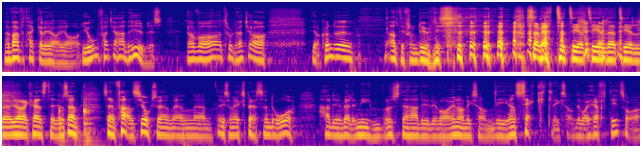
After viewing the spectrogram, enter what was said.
Men varför tackade jag ja? Jo, för att jag hade hybris. Jag var, trodde att jag, jag kunde Alltifrån Dunis servetter till, till, till att göra kvällstid. Och sen, sen fanns ju också en, en eh, liksom Expressen då hade ju en väldigt nimbus. Den hade ju, det var ju någon liksom, det är ju en sekt liksom. Det var ju häftigt så.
